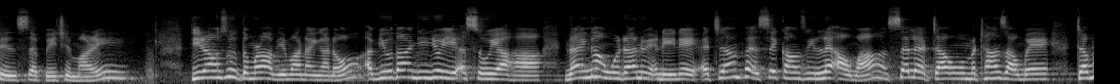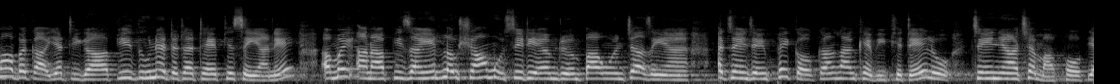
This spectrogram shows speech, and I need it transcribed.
တင်ဆက်ပေးချင်ပါတယ်။ ပြည်ထောင်စုသမ္မတမြန်မာနိုင်ငံတော်အမျိုးသားညီညွတ်ရေးအစိုးရဟာနိုင်ငံဝန်ထမ်းတွေအနေနဲ့အကြမ်းဖက်စစ်ကောင်စီလက်အောက်မှာဆက်လက်တာဝန်မထမ်းဆောင်ပဲဓမ္မဘက်ကယက်တီကပြည်သူနဲ့တထက်သေးဖြစ်စေရန်နဲ့အမိတ်အာဏာဖီဆိုင်ရေးလှုပ်ရှားမှု CDM တွင်ပါဝင်ကြစေရန်အကြိမ်ကြိမ်ဖိတ်ခေါ်ကမ်းလှမ်းခဲ့ပြီးဖြစ်တယ်လို့ကြေညာချက်မှာဖော်ပြ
